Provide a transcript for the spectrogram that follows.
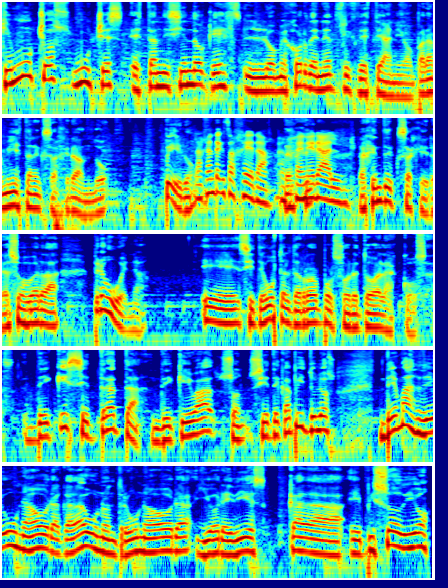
Que muchos, muchos están diciendo que es lo mejor de Netflix de este año. Para mí están exagerando. Pero. La gente exagera, en La general. La gente exagera, eso es verdad, pero es buena. Eh, si te gusta el terror por sobre todas las cosas. ¿De qué se trata? ¿De qué va? Son siete capítulos de más de una hora cada uno, entre una hora y hora y diez cada episodio.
